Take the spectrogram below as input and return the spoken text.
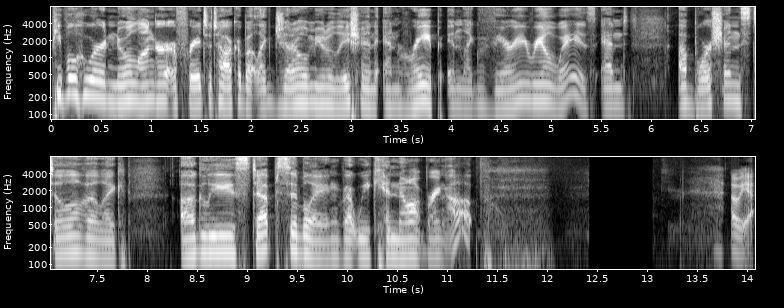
people who are no longer afraid to talk about like genital mutilation and rape in like very real ways, and abortion still the like ugly step sibling that we cannot bring up. Oh yeah.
